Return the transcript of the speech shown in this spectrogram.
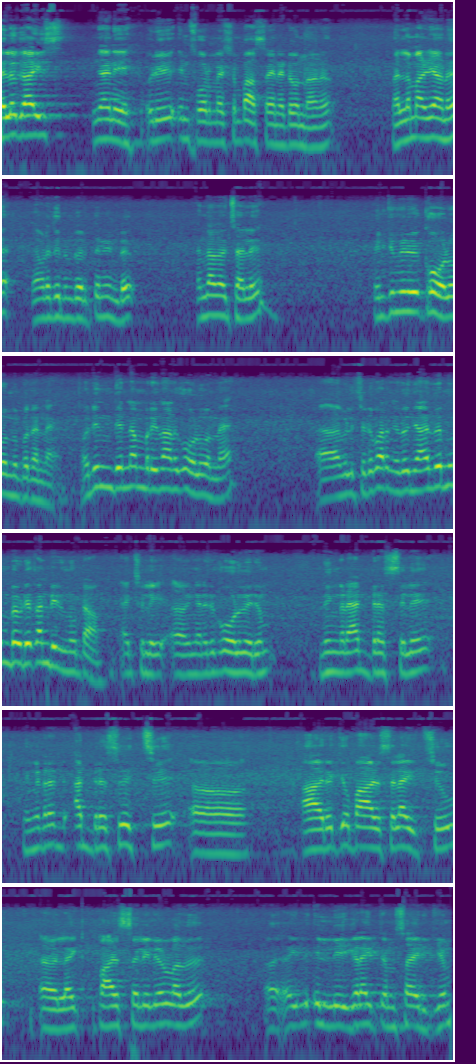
ഹലോ ഗായ്സ് ഞാനേ ഒരു ഇൻഫോർമേഷൻ പാസ് ചെയ്യാനായിട്ട് വന്നതാണ്. നല്ല മഴയാണ്. നമ്മുടെ തിരുവനന്തപുരത്ത് തന്നെ ഉണ്ട് എന്താണെന്ന് വെച്ചാൽ എനിക്കിന്നൊരു കോൾ വന്നപ്പോൾ തന്നെ. ഒരു ഇന്ത്യൻ നമ്പറിൽ നിന്നാണ് കോൾ വന്നത് വിളിച്ചിട്ട് പറഞ്ഞത്. ഞാനിത് മുമ്പ് എവിടെയോ കണ്ടിരുന്നു കേട്ടോ ആക്ച്വലി ഇങ്ങനെ ഒരു കോൾ വരും. നിങ്ങളുടെ അഡ്രസ്സിൽ നിങ്ങളുടെ അഡ്രസ്സ് വെച്ച് ആരൊക്കെയോ പാഴ്സൽ അയച്ചു. ലൈക്ക് പാഴ്സലിലുള്ളത് ഇല്ലീഗൽ ഐറ്റംസ് ആയിരിക്കും.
